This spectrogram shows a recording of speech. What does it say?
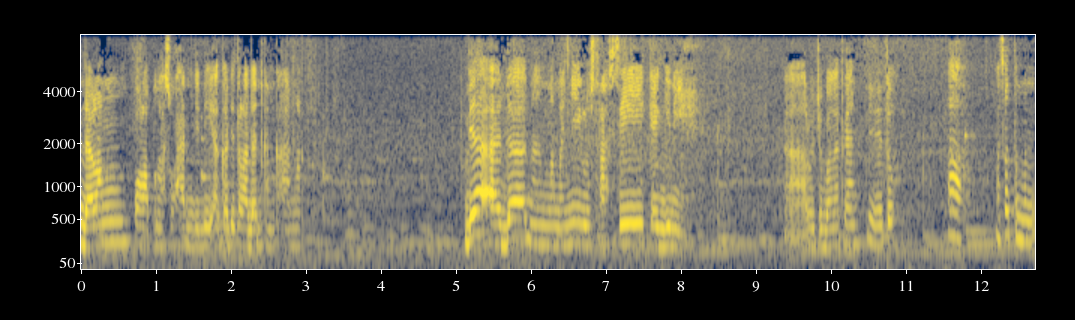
dalam pola pengasuhan jadi agak diteladankan ke anak dia ada namanya ilustrasi kayak gini. Nah lucu banget kan? Ini tuh. Ah masa temen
